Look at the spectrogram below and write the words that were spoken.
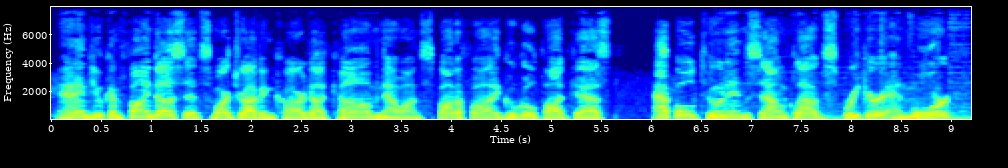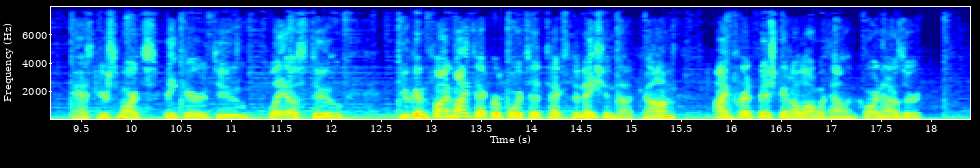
And you can find us at smartdrivingcar.com, now on Spotify, Google Podcasts, Apple, TuneIn, SoundCloud, Spreaker, and more. Ask your smart speaker to play us too. You can find my tech reports at techstination.com. I'm Fred Fishkin along with Alan Kornhauser.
